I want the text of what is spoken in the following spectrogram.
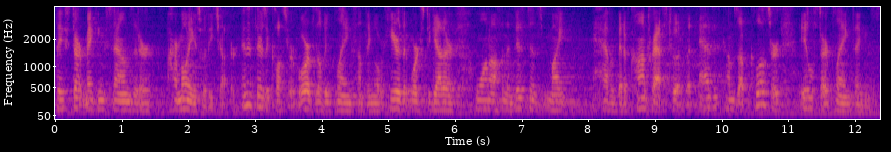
they start making sounds that are harmonious with each other. And if there's a cluster of orbs, they'll be playing something over here that works together. One off in the distance might have a bit of contrast to it, but as it comes up closer, it'll start playing things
